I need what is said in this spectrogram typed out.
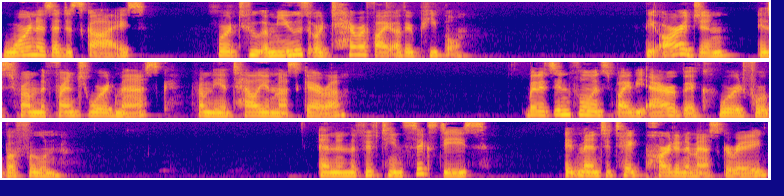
worn as a disguise were to amuse or terrify other people. The origin is from the French word mask, from the Italian mascara, but it's influenced by the Arabic word for buffoon. And in the 1560s, it meant to take part in a masquerade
